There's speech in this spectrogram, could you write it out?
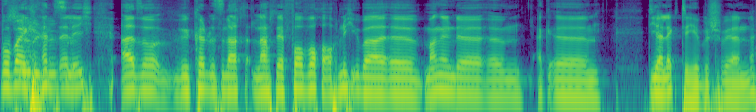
wobei schöne ganz Grüße. ehrlich, also wir können uns nach, nach der Vorwoche auch nicht über äh, mangelnde ähm, äh, Dialekte hier beschweren. Ne?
